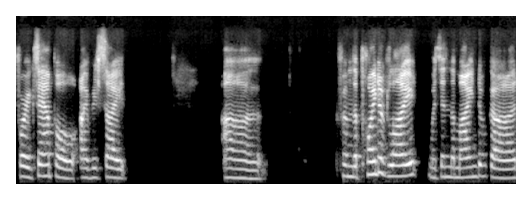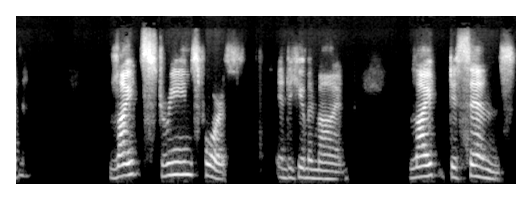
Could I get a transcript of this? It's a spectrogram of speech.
for example, I recite, uh, from the point of light within the mind of God, light streams forth into human mind. Light descends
